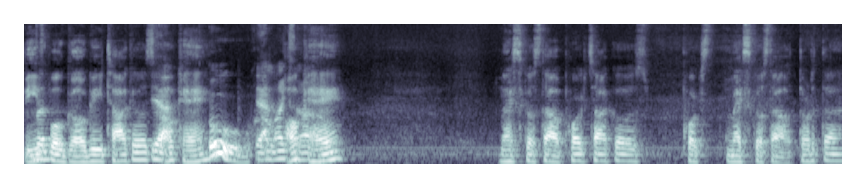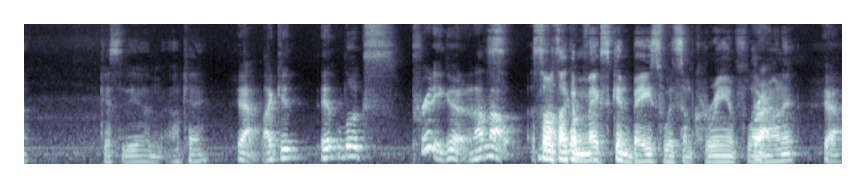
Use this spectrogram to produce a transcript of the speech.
Beef the- bulgogi tacos. Yeah. Okay. Ooh, Yeah. I like okay. Mexico style pork tacos, pork Mexico style torta, quesadilla. Okay. yeah like it it looks pretty good, and I'm not. So not it's like a one- Mexican base with some Korean flair Right. on it. Yeah,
